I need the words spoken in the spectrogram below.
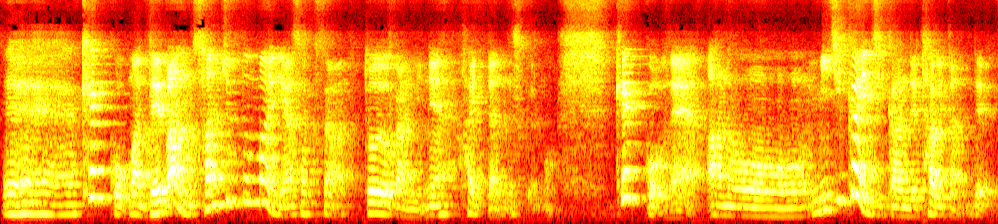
えー結構、まあ、出番30分前に浅草東洋館にね入ったんですけども結構ね、あの短い時間で食べたんで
